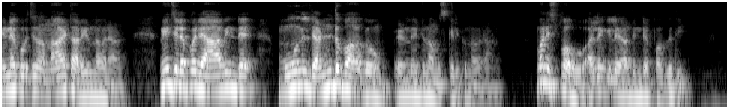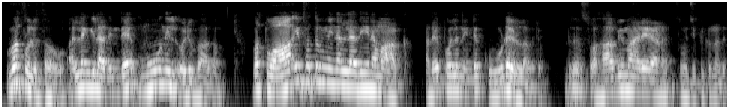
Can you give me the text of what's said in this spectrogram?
നിന്നെക്കുറിച്ച് നന്നായിട്ട് അറിയുന്നവനാണ്. നീ ചിലപ്പോൾ രാവിന്റെ മൂന്നിൽ രണ്ട് ഭാഗവും എഴുന്നേറ്റ് നമസ്കരിക്കുന്നവനാണ്. വനിസ്പഹു അല്ലെങ്കിൽ അതിന്റെ പകുതി. വസുലുസഹു അല്ലെങ്കിൽ അതിന്റെ മൂന്നിൽ ഒരു ഭാഗം. ത്വായിഫത്തും അതേപോലെ നിന്റെ കൂടെയുള്ളവരും. ഇത് സ്വഹാബിമാരെയാണ് സൂചിപ്പിക്കുന്നത്.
